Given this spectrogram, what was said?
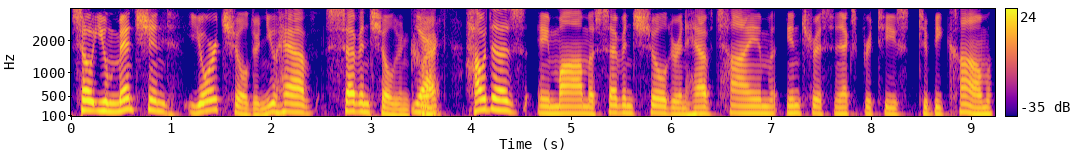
So you mentioned your children. You have seven children, correct? Yes. How does a mom of seven children have time, interest, and expertise to become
